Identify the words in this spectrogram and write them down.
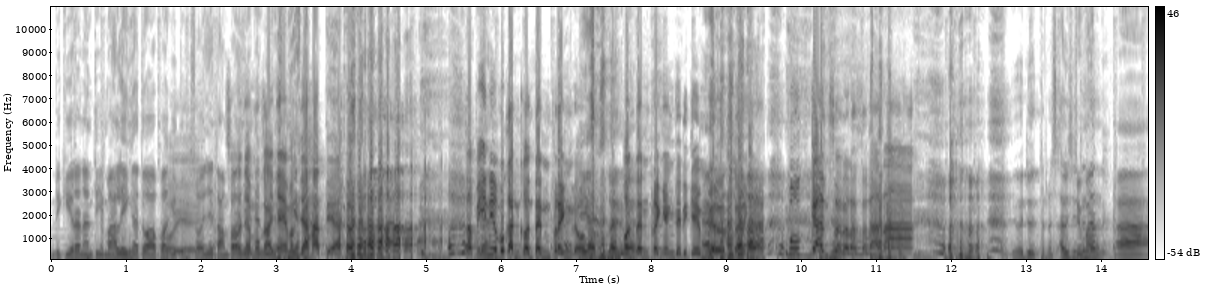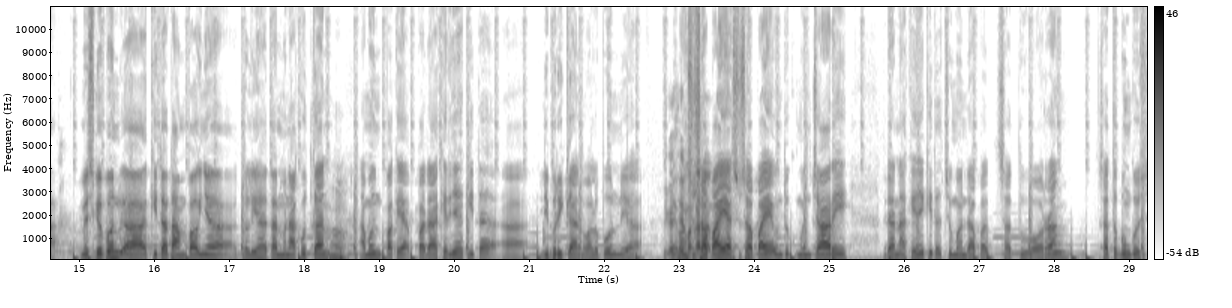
dikira nanti maling atau apa Oh, gitu. iya. Soalnya tampaknya Soalnya kan mukanya iya. emang jahat ya. Tapi ini bukan konten prank dong. Iya, bukan, bukan. konten prank yang jadi gembel bukan kan? Bukan saudara-saudara. Terus abis itu Cuman Tar? uh, meskipun uh, kita tampaknya kelihatan menakutkan, Hmm. namun pakai pada akhirnya kita uh, diberikan walaupun ya Dikasih memang susah makanan. payah, susah payah untuk mencari dan akhirnya kita cuma dapat satu orang satu bungkus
